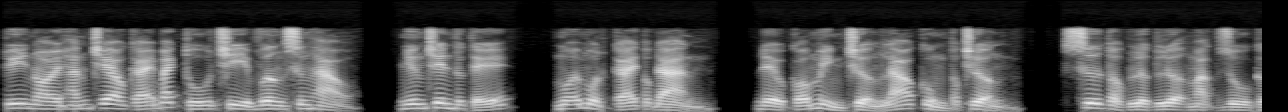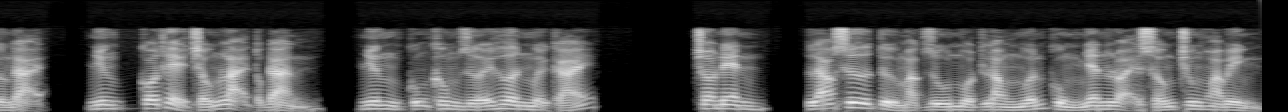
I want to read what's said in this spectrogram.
Tuy nói hắn treo cái bách thú chi vương xưng hảo, nhưng trên thực tế, mỗi một cái tộc đàn đều có mình trưởng lão cùng tộc trưởng, sư tộc lực lượng mặc dù cường đại, nhưng có thể chống lại tộc đàn, nhưng cũng không dưới hơn mười cái. Cho nên, lão sư tử mặc dù một lòng muốn cùng nhân loại sống chung hòa bình,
